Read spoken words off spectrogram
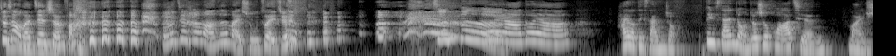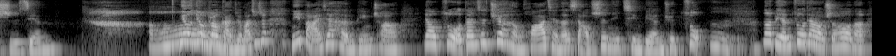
就像我们健身房，我们健身房就是买赎罪券。真的，对呀、对呀、还有第三种，第三种就是花钱买时间。哦，你有你有这种感觉吗？就是你把一些很平常要做，但是却很花钱的小事，你请别人去做，嗯，那别人做掉的时候呢，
